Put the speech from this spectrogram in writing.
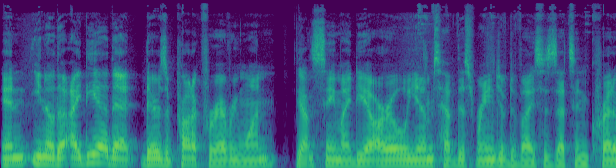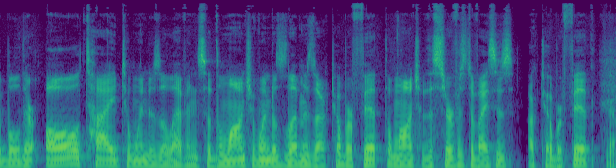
And you know the idea that there's a product for everyone. Yep. The same idea. Our OEMs have this range of devices that's incredible. They're all tied to Windows 11. So the launch of Windows 11 is October 5th. The launch of the Surface devices October 5th.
